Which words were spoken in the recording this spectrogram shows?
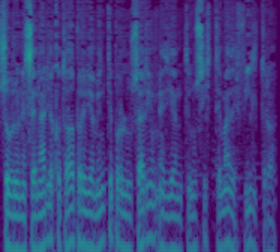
sobre un escenario acotado previamente por el usuario mediante un sistema de filtros.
